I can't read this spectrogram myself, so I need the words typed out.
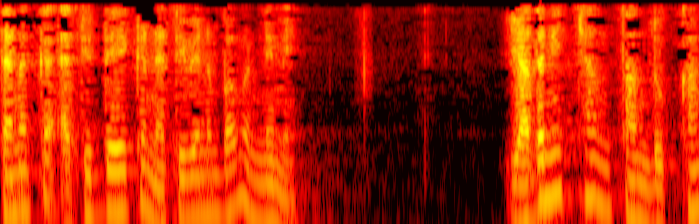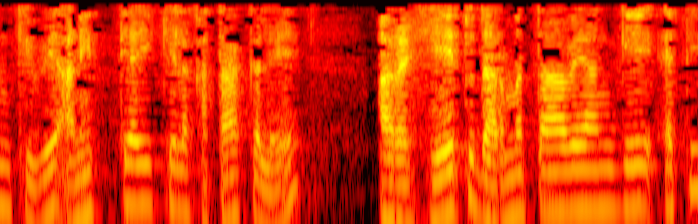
තැනක ඇති දෙයක නැති වෙන බව නෙමෙයි. යදනිච්ඡන් තන් දුක්ඛං කිව්වේ අනිත්‍යයි කියලා කතා කළේ අර හේතු ධර්මතාවයන්ගේ ඇති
